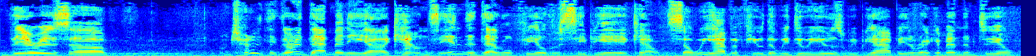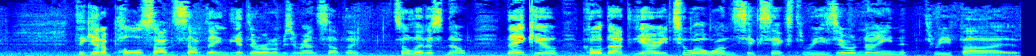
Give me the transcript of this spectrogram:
there is. Uh, I'm trying to think. There aren't that many uh, accountants in the dental field of CPA accountants, so we have a few that we do use. We'd be happy to recommend them to you to get a pulse on something, to get their arms around something. So let us know. Thank you. Call Dr. Gary 201 663 0935.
